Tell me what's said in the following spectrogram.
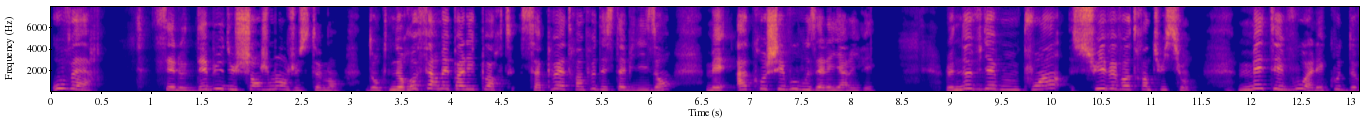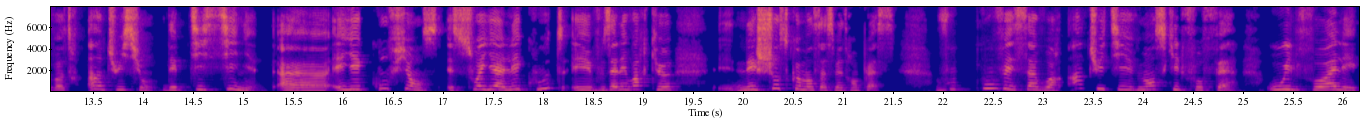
ouvert. C'est le début du changement, justement. Donc ne refermez pas les portes. Ça peut être un peu déstabilisant, mais accrochez-vous, vous allez y arriver. Le neuvième point, suivez votre intuition. Mettez-vous à l'écoute de votre intuition, des petits signes. Euh, ayez confiance, soyez à l'écoute et vous allez voir que les choses commencent à se mettre en place. Vous pouvez savoir intuitivement ce qu'il faut faire, où il faut aller,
